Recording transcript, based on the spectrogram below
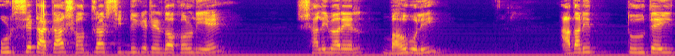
উঠছে টাকা সন্ত্রাস সিন্ডিকেটের দখল নিয়ে শালিমারের বাহুবলী। আদানি তুলতেই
